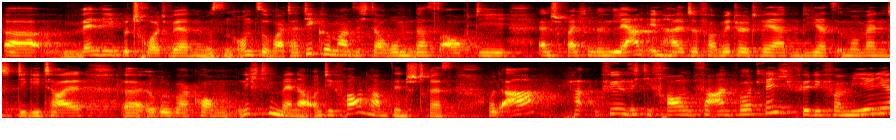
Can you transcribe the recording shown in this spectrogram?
äh, wenn die betreut werden müssen und so weiter. Die kümmern sich darum, dass auch die entsprechenden Lerninhalte vermittelt werden, die jetzt im Moment digital äh, rüberkommen. Nicht die Männer und die Frauen haben den Stress. Und A, fühlen sich die Frauen verantwortlich für die Familie,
